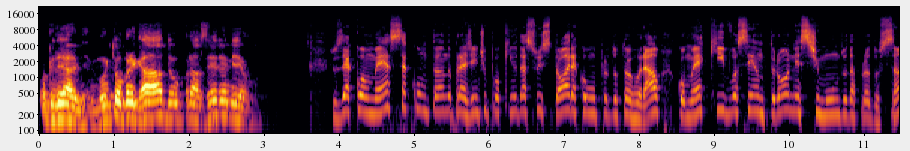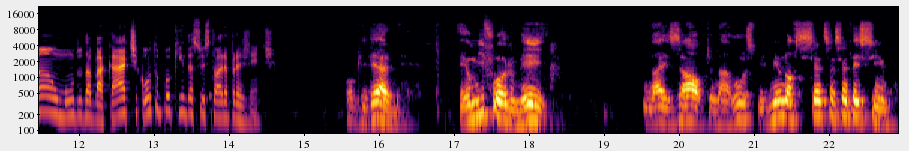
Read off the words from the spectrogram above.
Ô, Guilherme, muito obrigado. O prazer é meu. José, começa contando para a gente um pouquinho da sua história como produtor rural, como é que você entrou neste mundo da produção, mundo do abacate. Conta um pouquinho da sua história para a gente. Ô, Guilherme, eu me formei na Exalc, na USP, em 1965.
